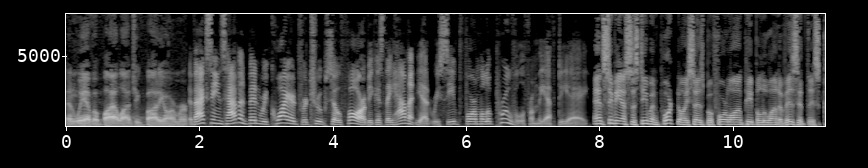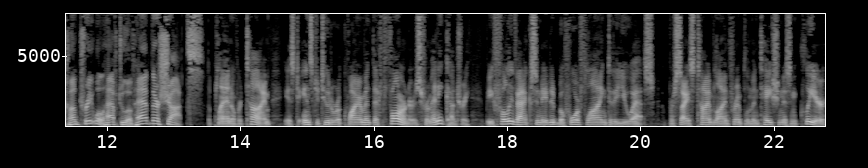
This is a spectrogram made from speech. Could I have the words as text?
and we have a biologic body armor. The vaccines haven't been required for troops so far because they haven't yet received formal approval from the FDA. And CBS's Stephen Portnoy says before long, people who want to visit this country will have to have had their shots. The plan over time is to institute a requirement that foreigners from any country be fully vaccinated before flying to the U.S. A precise timeline for implementation isn't clear,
